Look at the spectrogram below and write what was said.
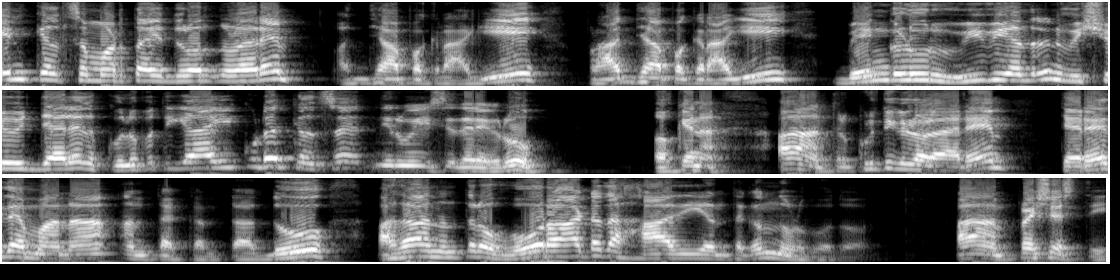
ಏನ್ ಕೆಲಸ ಮಾಡ್ತಾ ಇದ್ರು ಅಂತ ನೋಡಿದ್ರೆ ಅಧ್ಯಾಪಕರಾಗಿ, ಪ್ರಾಧ್ಯಾಪಕರಾಗಿ ಬೆಂಗಳೂರು ವಿವಿ ಅಂದ್ರೆ ವಿಶ್ವವಿದ್ಯಾಲಯದ ಕುಲಪತಿಯಾಗಿ ಕೂಡ ಕೆಲಸ ನಿರ್ವಹಿಸಿದ್ದಾರೆ ಇವರು. ಓಕೆನಾ ಅದ ನಂತರ ಕೃತಿಗಳೊಳಗೆ ತೆರೆದ ಮನ ಅಂತಕ್ಕಂಥದ್ದು, ಅದಾದ ನಂತರ ಹೋರಾಟದ ಹಾದಿ ಅಂತಕ್ಕಂಥ ನೋಡ್ಬೋದು. ಆ ಪ್ರಶಸ್ತಿ.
